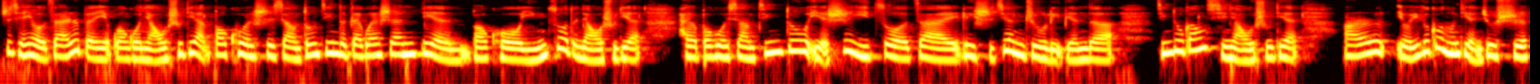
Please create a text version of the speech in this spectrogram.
之前有在日本也逛过鸟屋书店，包括是像东京的代官山店，包括银座的鸟屋书店，还有包括像京都也是一座在历史建筑里边的京都钢崎鸟屋书店。而有一个共同点，就是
